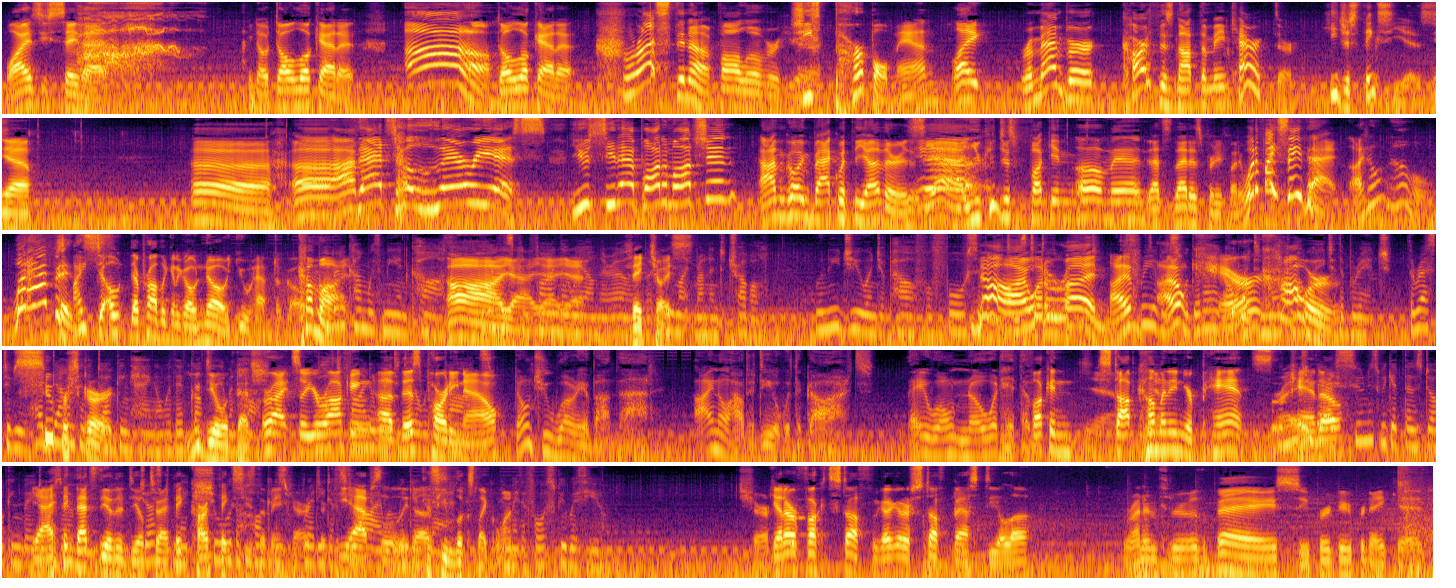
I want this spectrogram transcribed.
Why does he say that? no, don't look at it. Oh! Don't look at it. Crusting up all over here. She's purple, man. Like, Remember, Carth is not the main character. He just thinks he is. yeah. Uh, uh, I'm, That's hilarious. You see that bottom option? I'm going back with the others. Yeah, Yeah. you can just fucking. Oh man, That's that is pretty funny. What if I say that? I don't know. What happens? I don't. They're probably gonna go. No, you have to go. Come You on. better come with me and Carth. Ah, The others yeah, can find yeah, their yeah. way on their own, Fake choice. We might run into trouble. We'll need you and your powerful force. No, I want to run. I The three of I don't get our care. equipment and make our way Coward. to the bridge. The rest of you head Super down to skirt. the docking hangar where they've You got deal with that shit. All right, so you're We'll rocking find a way uh, this deal with the party now. Don't you worry about that. I know how to deal with the guards. They won't know what hit them. Fucking Yeah, stop coming yeah. in your pants, We'll meet you there Kando. As soon as we get those docking bay Yeah, I think open. that's the other deal too. I think make Carth sure thinks he's the main is ready character to because He absolutely does. because he looks like one. May one. the force be with you. Sure. Get our fucking stuff. We gotta get our stuff, Bastila. Running through the bay, super duper naked.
